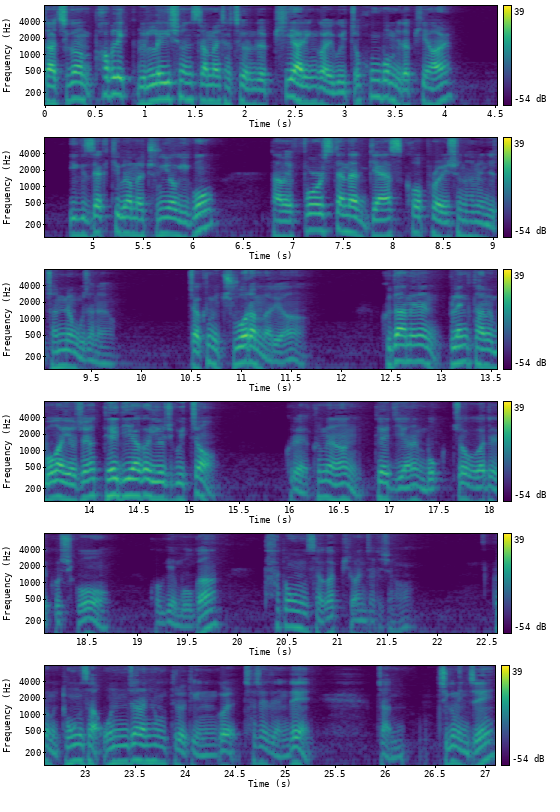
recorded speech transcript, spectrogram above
자, 지금 public relations란 말 자체가 여러분들 PR인 거 알고 있죠? 홍보입니다. PR. executive란 말 중역이고 다음에 for standard gas corporation 하면 이제 전명구잖아요. 자, 이 주어란 말이야. 그 다음에는 블랭크 다음에 뭐가 이어져요? 대디아가 이어지고 있죠? 그래. 그러면 대디아는 목적어가 될 것이고 거기에 뭐가? 타동사가 필요한 자리죠. 그러면 동사 온전한 형태로 되어 있는 걸 찾아야 되는데 자, 지금 이제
